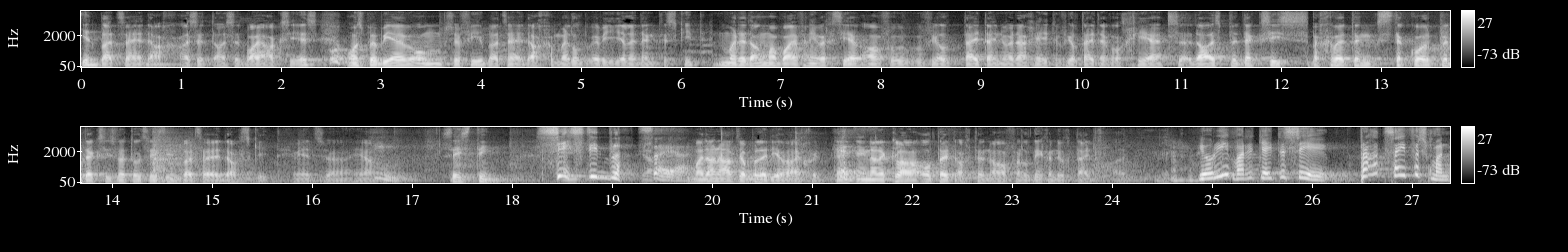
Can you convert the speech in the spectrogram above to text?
een bladsy 'n dag as dit as dit baie aksie is. Ons probeer om so vier bladsye 'n dag gemiddeld oor die hele ding te skiet. Maar dit hang maar baie van die regisseur af hoe hoeveel tyd hy nodig het, hoeveel tyd hy wil gee. So, daar is produksies, begrotings te kort produksies wat tot 16 bladsye 'n dag skiet. Jy weet so, ja. 16. 16 bladsye. Ja, maar dan hou jy op hulle die reg goed. Ek dink hulle klaar altyd agterna van hulle nie genoeg tyd gehad. Jorie, wat het jy te sê? Praat syfers man.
